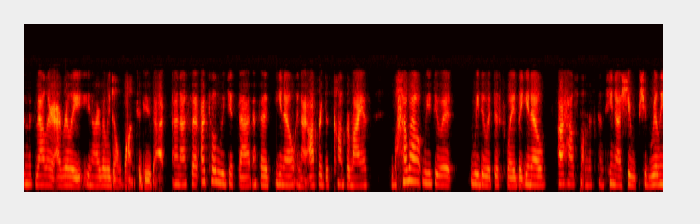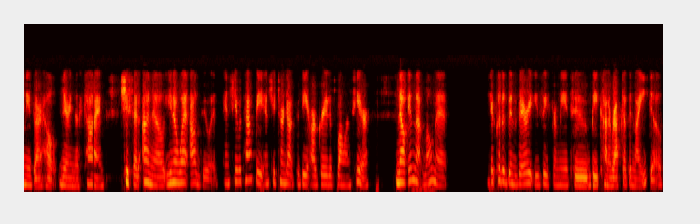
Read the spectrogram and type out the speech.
Miss Valerie, I really, you know, I really don't want to do that. And I said, I totally get that. And I said, you know, and I offered this compromise. Well, how about we do it, we do it this way? But, you know, our house mom, Miss Cantina, she, she really needs our help during this time. She said, I know, you know what, I'll do it. And she was happy and she turned out to be our greatest volunteer. Now, in that moment, it could have been very easy for me to be kind of wrapped up in my ego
